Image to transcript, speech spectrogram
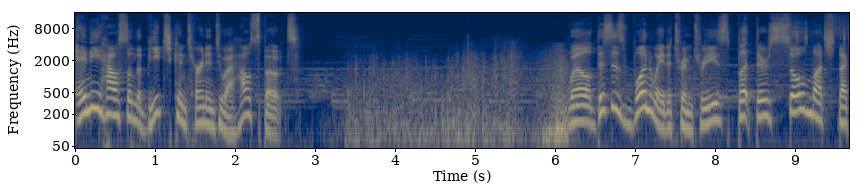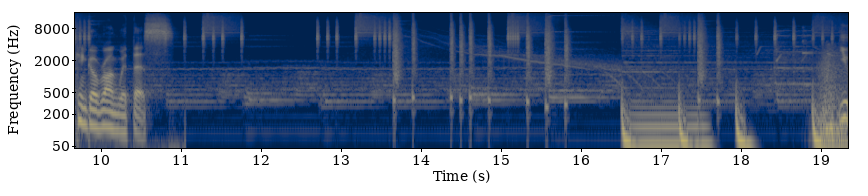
any house on the beach can turn into a houseboat. Well, this is one way to trim trees, but there's so much that can go wrong with this. You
